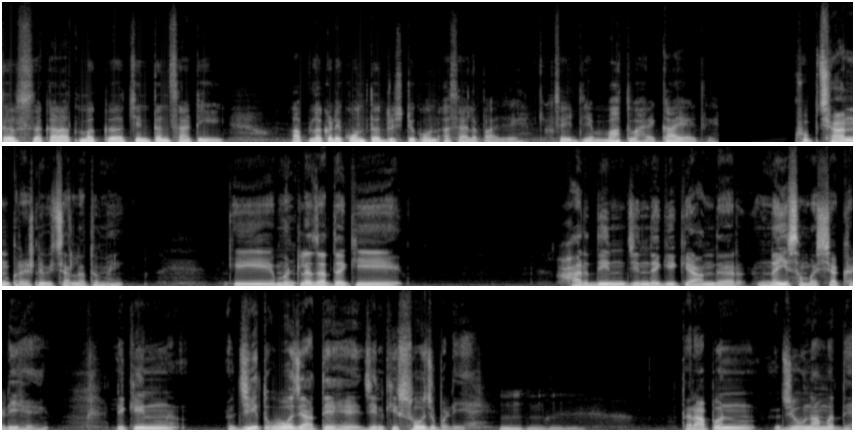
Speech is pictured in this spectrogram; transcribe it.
तर सकारात्मक चिंतनसाठी आपल्याकडे कोणतं दृष्टिकोन असायला पाहिजे? जे जे महत्त्व आहे काय आहे ते? खूप छान प्रश्न विचारला तुम्ही की म्हटलं जातं की हर दिन जिंदगी के अंदर नई समस्या खड़ी है लेकिन जीत वो जाते हैं जिनकी सोच बड़ी है हम्म, तर आपण जीवनामध्ये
